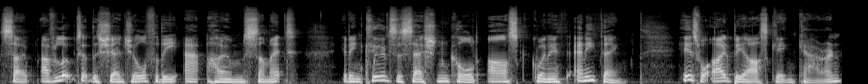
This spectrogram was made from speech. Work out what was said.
So, I've looked at the schedule for the At Home Summit. It includes a session called Ask Gwyneth Anything. Here's what I'd be asking, Karen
